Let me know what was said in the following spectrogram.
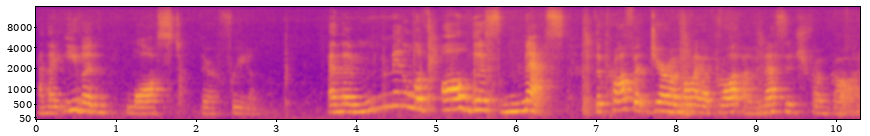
And they even lost their freedom. And in the middle of all this mess, the prophet Jeremiah brought a message from God.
